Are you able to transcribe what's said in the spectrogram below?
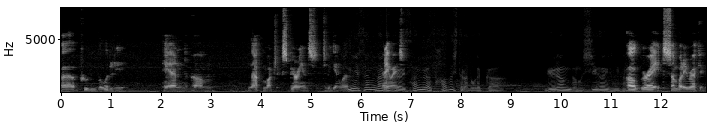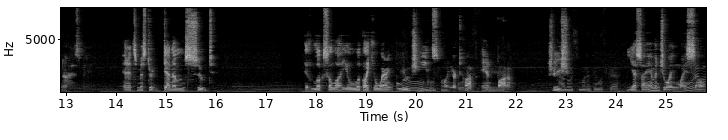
uh, proving validity, and um, not much experience to begin with. Anyways. Oh great, somebody recognized me. And it's Mr. Denim Suit. It looks a lot, you look like you're wearing blue jeans on your top and bottom. Sheesh. Yes, I am enjoying myself.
